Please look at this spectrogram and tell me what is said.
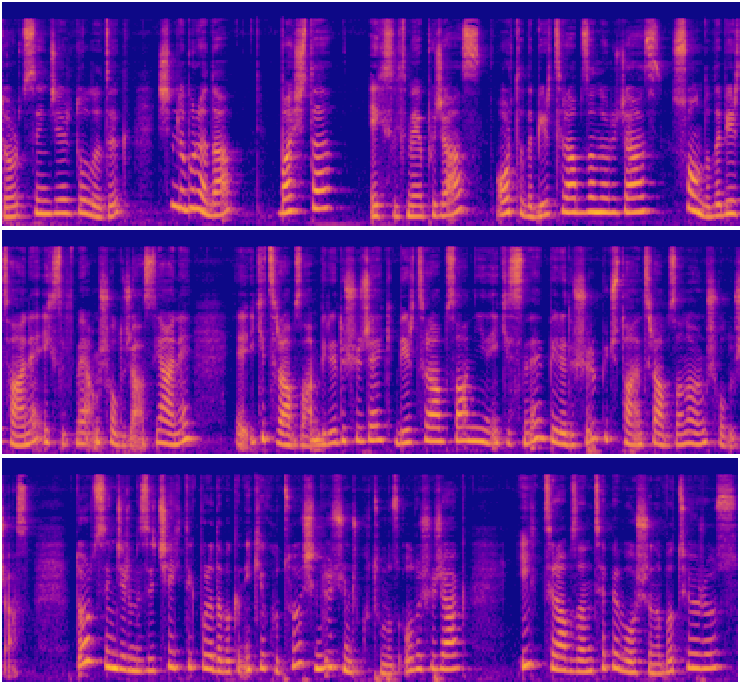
4 zincir doladık. Şimdi burada başta eksiltme yapacağız. Ortada bir trabzan öreceğiz. Sonda da bir tane eksiltme yapmış olacağız. Yani e, iki trabzan bire düşecek. Bir trabzan yine ikisini bire düşürüp üç tane trabzan örmüş olacağız. Dört zincirimizi çektik. Burada bakın iki kutu. Şimdi üçüncü kutumuz oluşacak. İlk trabzanın tepe boşluğuna batıyoruz.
